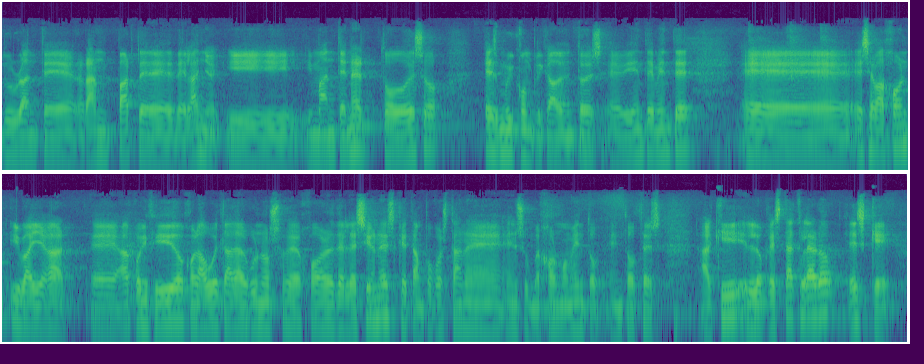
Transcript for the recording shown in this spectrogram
durante gran parte del año y, mantener todo eso es muy complicado. Entonces, evidentemente, ese bajón iba a llegar. ha coincidido con la vuelta de algunos jugadores de lesiones que tampoco están en su mejor momento. Entonces, aquí lo que está claro es que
